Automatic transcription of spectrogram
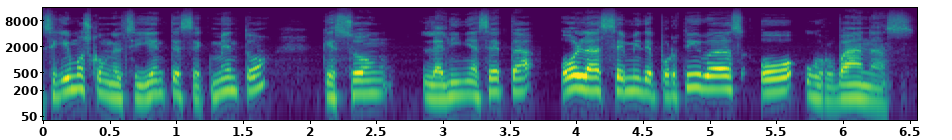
Seguimos con el siguiente segmento que son la línea Z o las semideportivas o urbanas.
